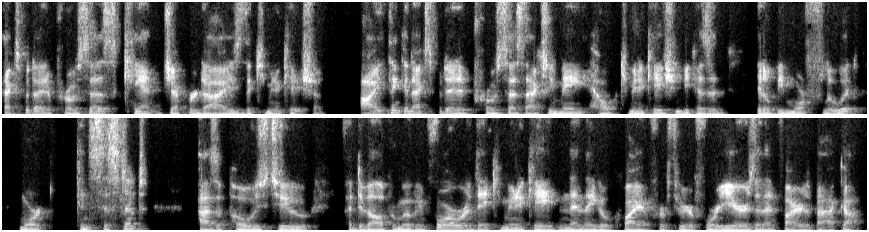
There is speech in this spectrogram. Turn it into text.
expedited process can't jeopardize the communication. I think an expedited process actually may help communication because it, it'll be more fluid, more consistent, as opposed to a developer moving forward, they communicate and then they go quiet for three or four years and then fires back up.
